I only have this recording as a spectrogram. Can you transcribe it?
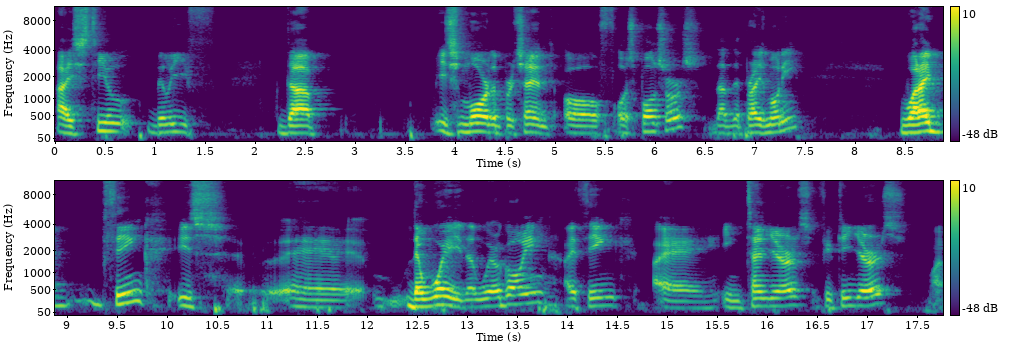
I still believe that it's more the percent of, of sponsors than the prize money. What I think is uh, the way that we're going. I think uh, in 10 years, 15 years, I,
